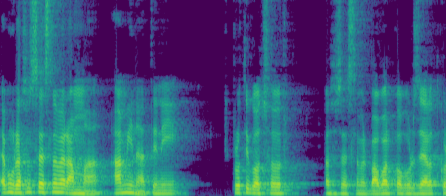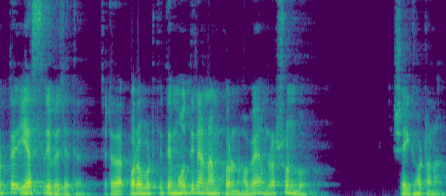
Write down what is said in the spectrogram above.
এবং রাসুসাহ ইসলামের আম্মা আমিনা, তিনি প্রতি বছর রাসুসাহ ইসলামের বাবার কবর জায়ারত করতে ইয়াসরিবে যেতেন, যেটা পরবর্তীতে মদিনা নামকরণ হবে, আমরা শুনব সেই ঘটনা।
